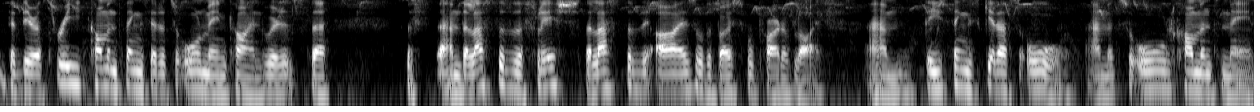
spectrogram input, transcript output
that there are three common things that are to all mankind, where it's the the, um, the lust of the flesh, the lust of the eyes, or the boastful pride of life. Um, these things get us all. Um, it's all common to man.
